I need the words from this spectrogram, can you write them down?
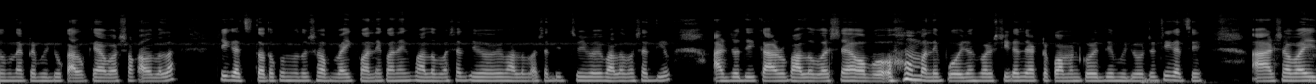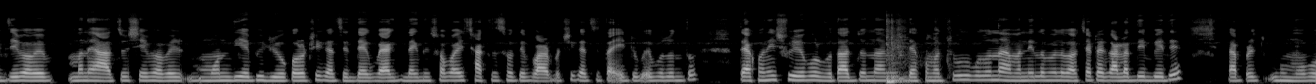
নতুন একটা ভিডিও কালকে আবার সকালবেলা। ঠিক আছে ততক্ষণ মতো সবাইকে অনেক অনেক ভালোবাসা যেভাবে ভালোবাসা দিচ্ছ ওইভাবে ভালোবাসা দিও। আর যদি কারও ভালোবাসা অব মানে প্রয়োজন পড়ে ঠিক আছে একটা কমেন্ট করে দিও ভিডিওটা ঠিক আছে? আর সবাই যেভাবে মানে আছো সেভাবে মন দিয়ে ভিডিও করো ঠিক আছে? দেখবে একদিন একদিন সবাই সাকসেস হতে পারবে ঠিক আছে? তাই এইটুকু এই পর্যন্ত। তো এখনই শুয়ে পড়ব তার জন্য আমি দেখো আমার চুলগুলো না মানে এলোমেলো ভাবছি একটা গাডা দিয়ে বেঁধে তারপরে ঘুমোবো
